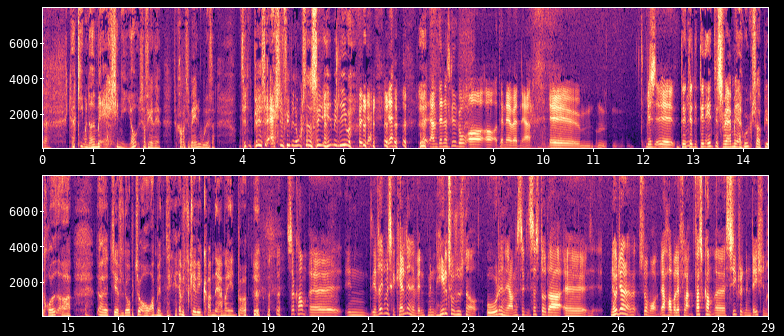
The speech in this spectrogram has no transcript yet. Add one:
Ja. Kan du give mig noget med action i? Jo, så fik jeg det. Så kommer jeg tilbage en uge efter. Det er den bedste actionfilm, jeg nogensinde har set i hele mit liv. ja, ja. Jamen, den er skide god, og, og, og den er, hvad den er. Øh, hvis, øh, Den, den, den endte desværre med at Hulk så blive rød, og, og Jeff Loeb tog over, men det skal vi ikke komme nærmere ind på. Så kom øh, en, jeg ved ikke, om man skal kalde det en event, men hele 2008 nærmest, så, så stod der, øh, nu jeg, stod, hvor, jeg hopper lidt for langt. Først kom øh, Secret Invasion,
